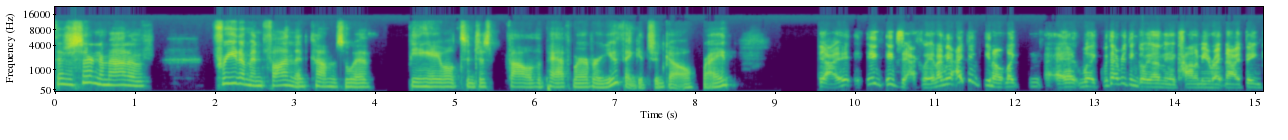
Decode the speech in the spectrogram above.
there's a certain amount of freedom and fun that comes with being able to just follow the path wherever you think it should go, right? Yeah, it, it, exactly. And I mean, I think you know, like, like with everything going on in the economy right now, I think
